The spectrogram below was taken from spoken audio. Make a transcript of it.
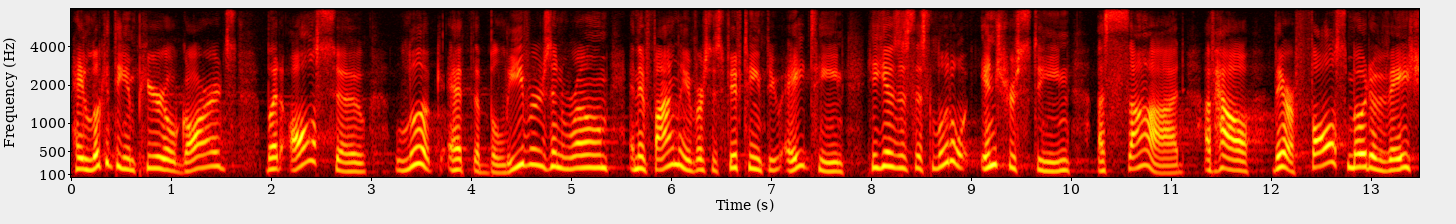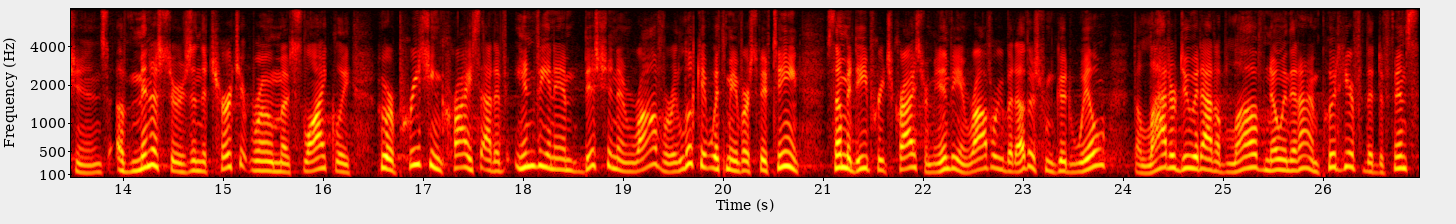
hey, look at the imperial guards, but also look at the believers in Rome. And then finally, in verses 15 through 18, he gives us this little interesting aside of how there are false motivations of ministers in the church at Rome, most likely, who are preaching Christ out of envy and ambition and rivalry. Look at with me in verse 15. Some indeed preach Christ from envy and rivalry, but others from goodwill. The latter do it out of love, knowing that I am put here for the defense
